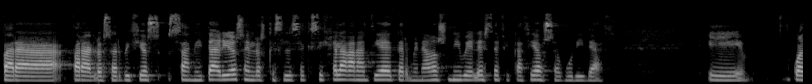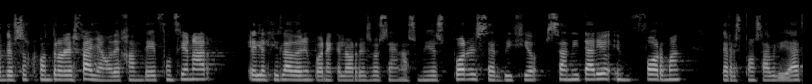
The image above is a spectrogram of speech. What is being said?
para, los servicios sanitarios en los que se les exige la garantía de determinados niveles de eficacia o seguridad. Eh, cuando esos controles fallan o dejan de funcionar, el legislador impone que los riesgos sean asumidos por el servicio sanitario en forma de responsabilidad,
